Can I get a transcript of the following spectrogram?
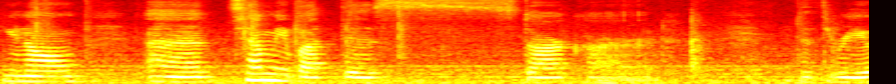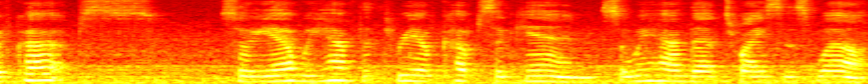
You know, uh, tell me about this star card. The Three of Cups. So yeah, we have the Three of Cups again. So we have that twice as well.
